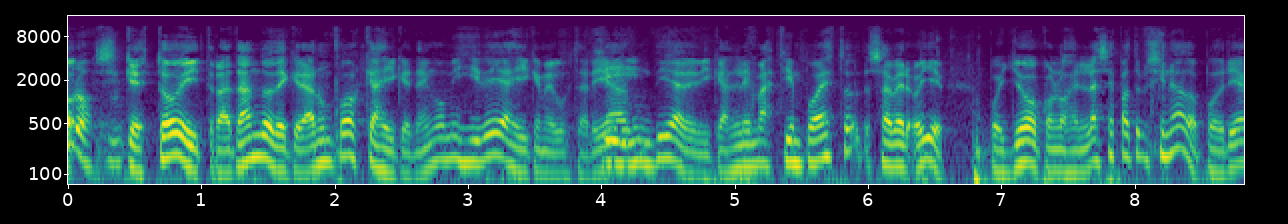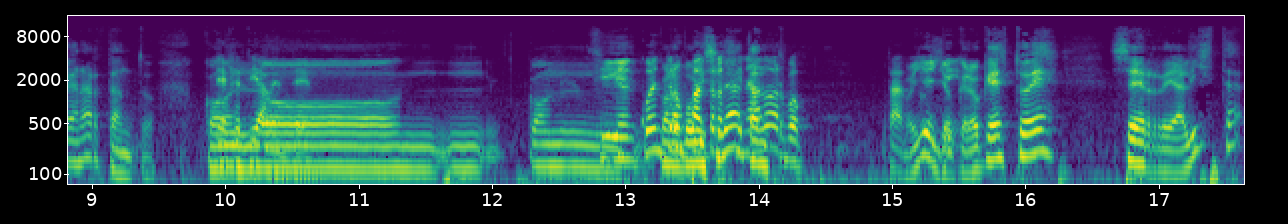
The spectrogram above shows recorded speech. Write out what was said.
euros. que estoy tratando de crear un podcast y que tengo mis ideas y que me gustaría Sí. un día dedicarle más tiempo a esto, saber, oye, pues yo con los enlaces patrocinados podría ganar tanto. Con Efectivamente. los... mm, Con, Si con encuentro la un patrocinador, tanto. pues, tanto, Oye, yo creo que esto es ser realista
